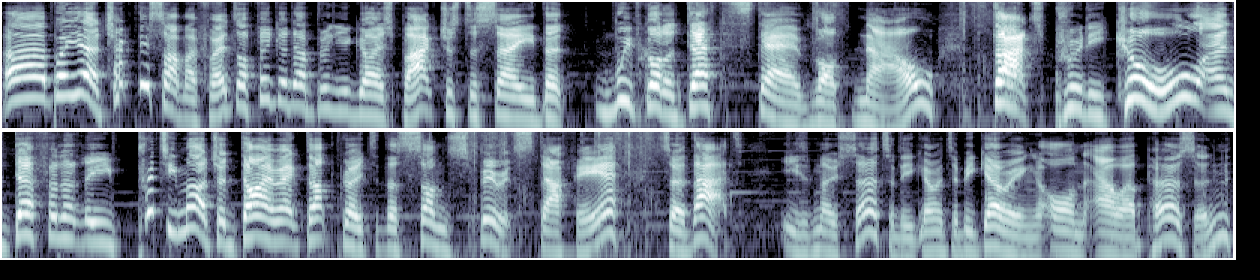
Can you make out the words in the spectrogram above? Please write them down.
Uh, but yeah, check this out, my friends. I figured I'd bring you guys back just to say that we've got a Death Stare rod now. That's pretty cool, and definitely pretty much a direct upgrade to the Sun Spirit staff here. So that is most certainly going to be going on our person.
